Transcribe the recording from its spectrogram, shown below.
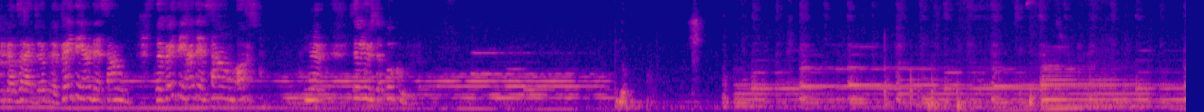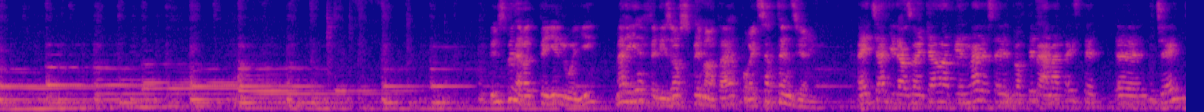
J'ai perdu la job le 21 décembre. Le 21 décembre. Oh, sérieux, c'était pas cool. Une semaine avant de payer le loyer, Marie-Ève fait des heures supplémentaires pour être certaine d'y arriver. Hey, Chad, il est dans un camp d'entraînement, là, ça allait le porter. Ben, matin, c'était euh, James.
